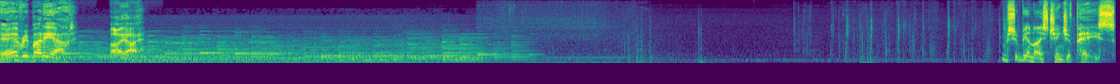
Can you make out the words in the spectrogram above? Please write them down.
Everybody out. Aye, aye. Should be a nice change of pace.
